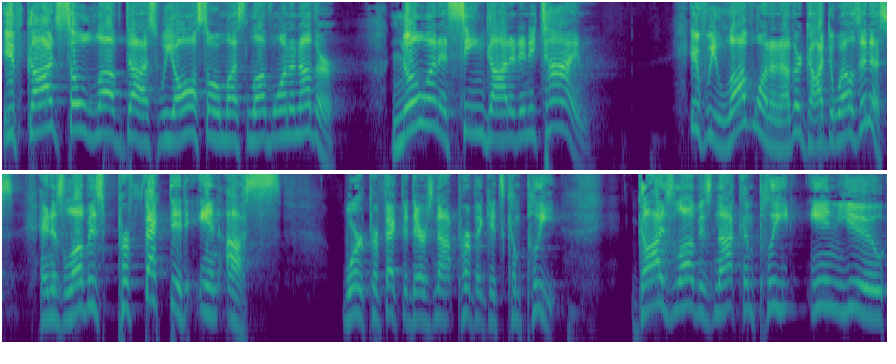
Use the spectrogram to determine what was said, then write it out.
if God so loved us, we also must love one another. No one has seen God at any time. If we love one another, God dwells in us and his love is perfected in us. Word perfected there is not perfect, it's complete. God's love is not complete in you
